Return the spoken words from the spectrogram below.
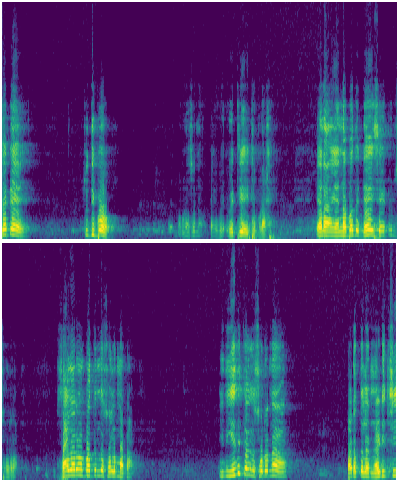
சேட்டே சுற்றி போ. அப்போ நான் சொன்னேன் வெற்றி ஆயிட்டோம்டா ஏன்னா அவன் என்னை பார்த்து டே சேட்டுன்னு சொல்கிறான் சாதாரணமாக பார்த்துருந்தா சொல்ல மாட்டான். இது எதுக்காக சொல்கிறேன்னா படத்தில் நடித்து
